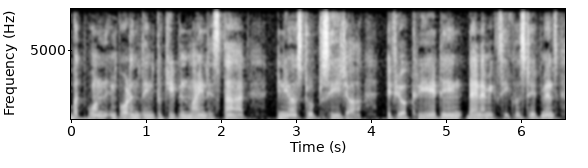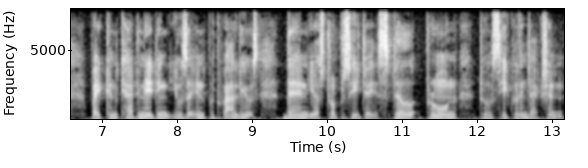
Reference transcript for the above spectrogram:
But one important thing to keep in mind is that in your stored procedure, if you are creating dynamic SQL statements by concatenating user input values, then your stored procedure is still prone to SQL injection.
